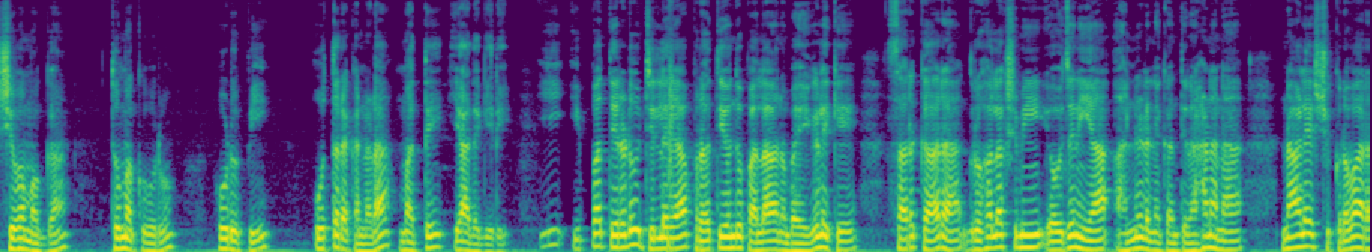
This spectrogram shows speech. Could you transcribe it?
ಶಿವಮೊಗ್ಗ, ತುಮಕೂರು, ಉಡುಪಿ, ಉತ್ತರ ಕನ್ನಡ ಮತ್ತು ಯಾದಗಿರಿ. ಈ ಇಪ್ಪತ್ತೆರಡು ಜಿಲ್ಲೆಯ ಪ್ರತಿಯೊಂದು ಫಲಾನುಭವಿಗಳಿಗೆ ಸರ್ಕಾರ ಗೃಹಲಕ್ಷ್ಮಿ ಯೋಜನೆಯ ಹನ್ನೆರಡನೇ ಕಂತಿನ ಹಣನ ನಾಳೆ ಶುಕ್ರವಾರ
